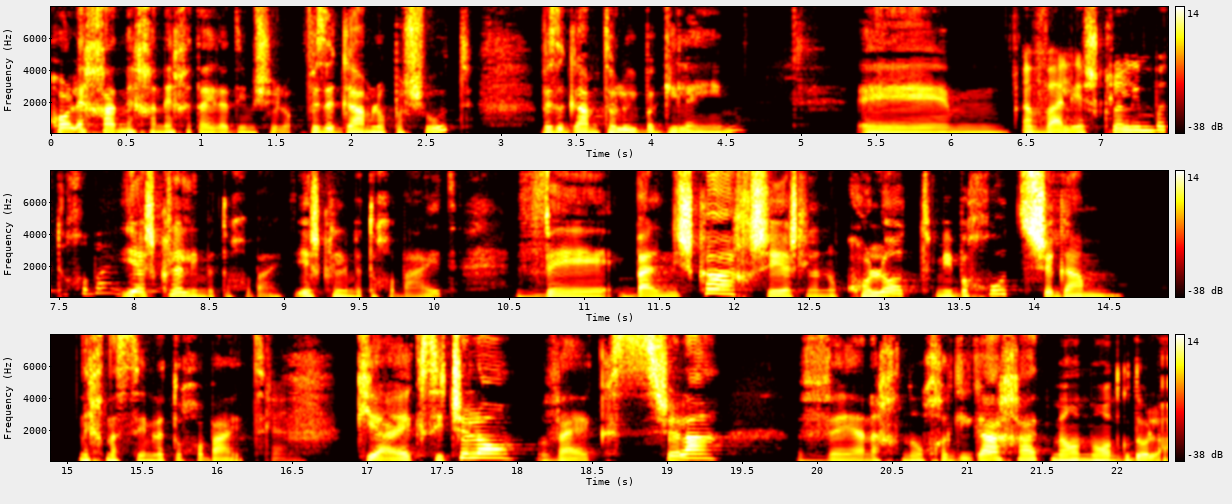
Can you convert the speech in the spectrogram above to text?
כל אחד מחנך את הילדים שלו, וזה גם לא פשוט, וזה גם תלוי בגילאים. אבל יש כללים בתוך הבית. יש כללים בתוך הבית, יש כללים בתוך הבית, ובל נשכח שיש לנו קולות מבחוץ שגם נכנסים לתוך הבית. כן. כי האקסיט שלו והאקס שלה, ואנחנו חגיגה אחת מאוד מאוד גדולה.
